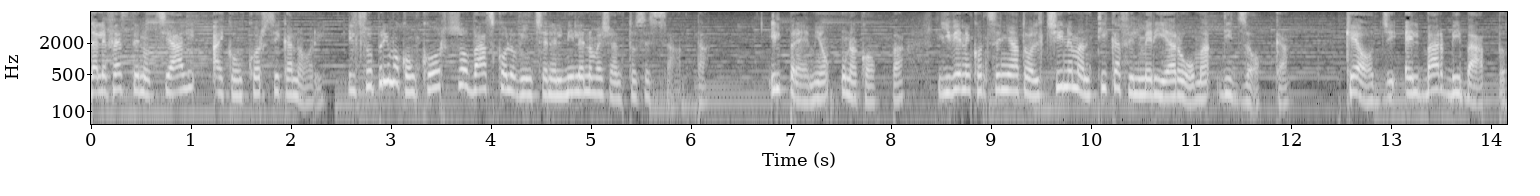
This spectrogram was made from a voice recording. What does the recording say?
Dalle feste nuziali ai concorsi canori. Il suo primo concorso Vasco lo vince nel 1960. Il premio, una coppa, gli viene consegnato al Cinema Antica Filmeria Roma di Zocca, che oggi è il bar Bebop,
